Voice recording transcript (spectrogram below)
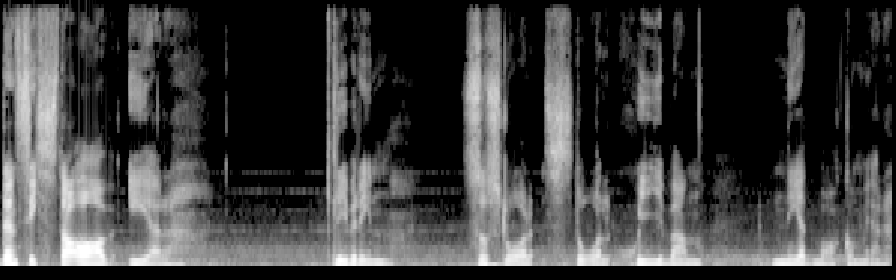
den sista av er kliver in så slår stålskivan ned bakom er.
